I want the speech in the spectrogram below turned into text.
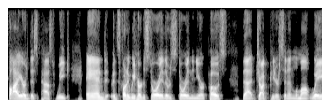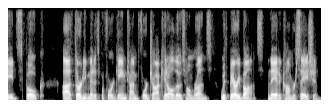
fire this past week. And it's funny, we heard a story. There was a story in the New York Post that Joc Pederson and LaMonte Wade spoke uh, 30 minutes before game time, before Joc hit all those home runs with Barry Bonds. And they had a conversation.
